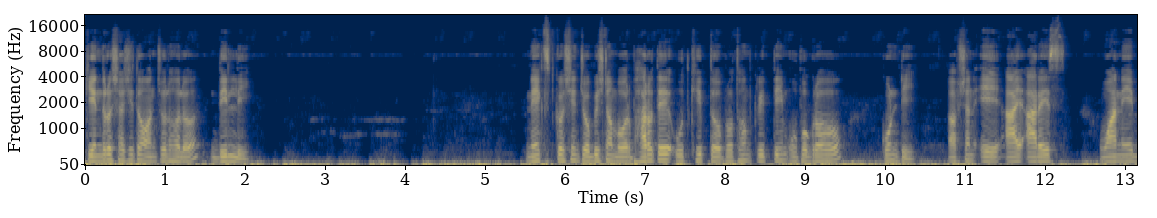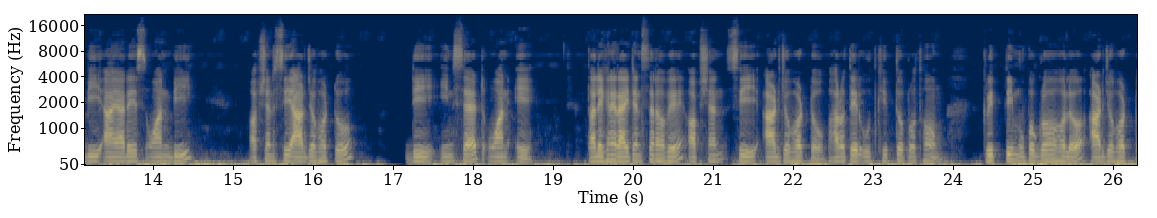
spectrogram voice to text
কেন্দ্রশাসিত অঞ্চল হল দিল্লি। নেক্সট কোশ্চেন চব্বিশ নম্বর। ভারতে উৎক্ষিপ্ত প্রথম কৃত্রিম উপগ্রহ কোনটি? Option A IRS one A, B IRS one B, option C, Aryabhata, D, INSAT, one A. তাহলে এখানে রাইট অ্যান্সার হবে অপশান সি, আর্যভট্ট। ভারতের উৎক্ষিপ্ত প্রথম কৃত্রিম উপগ্রহ হল আর্যভট্ট।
